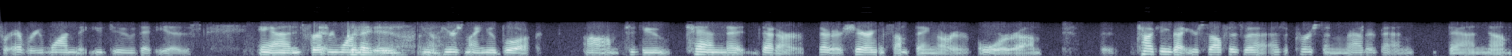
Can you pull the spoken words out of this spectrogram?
for every one that you do that is. And for every one that idea. is you know here's my new book um, to do 10 that that are that are sharing something or or um, talking about yourself as a as a person rather than than um,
